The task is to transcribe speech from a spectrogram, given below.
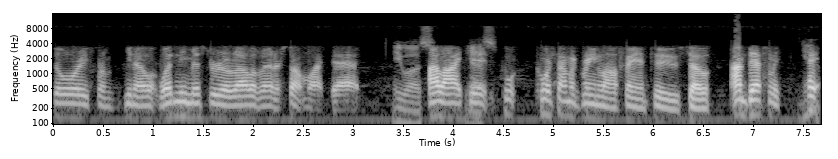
story from you know wasn't he Mr. Irrelevant or something like that. He was. I like Yes. it. Of course, I'm a Greenlaw fan too, so I'm definitely. Yeah. Hey,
